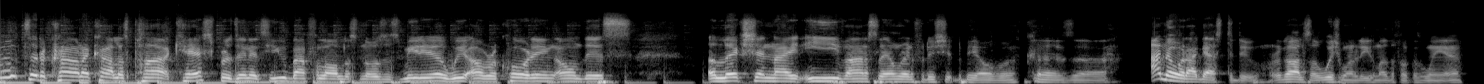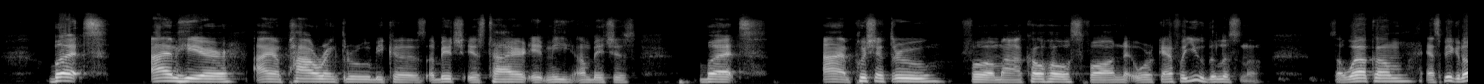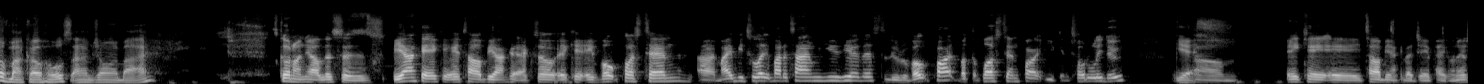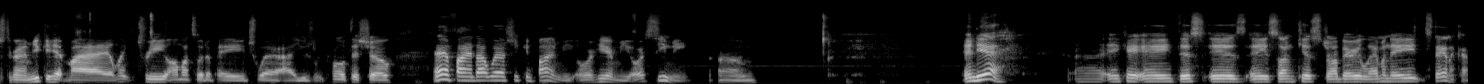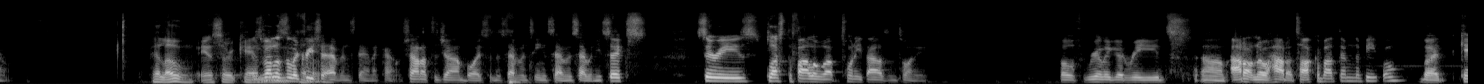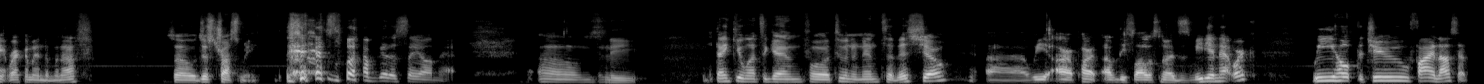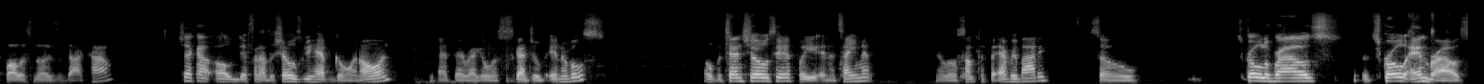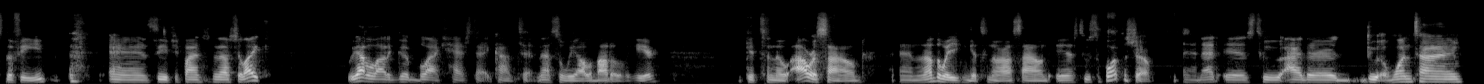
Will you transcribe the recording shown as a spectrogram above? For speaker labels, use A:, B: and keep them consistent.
A: Welcome to the Crown and Collars podcast presented to you by Flawless Noises Media. We are recording on this election night eve. Honestly, I'm ready for this shit to be over because uh, I know what I got to do, regardless of which one of these motherfuckers win. But I am here. I am powering through because a bitch is tired. It me, I'm bitches. But I am pushing through for my co-host, for our network, and for you, the listener. So welcome. And speaking of my co-host, I'm joined by
B: What's going on, y'all? This is Bianca, aka Tall Bianca XO, aka Vote Plus 10. Uh, it might be too late by the time you hear this to do the vote part, but the plus 10 part you can totally do.
A: Yes.
B: Um, aka Tall Bianca.jpg on Instagram. You can hit my link tree on my Twitter page where I usually promote this show and find out where else you can find me or hear me or see me. Um, and yeah, uh, aka this is a Sunkissed Strawberry Lemonade Stan account.
A: Hello, insert camera.
B: as well as the Lucretia Evans Stan account. Shout out to Jon Bois in the 17776 series, plus the follow up 20,020. Both really good reads. Um, I don't know how to talk about them to people, but can't recommend them enough. So just trust me. That's what I'm going to say on that. Um,
A: Indeed.
B: Thank you once again for tuning in to this show. Uh, we are a part of the Flawless Noises Media Network. We hope that you find us at flawlessnoises.com. Check out all the different other shows we have going on at their regular scheduled intervals. Over 10 shows here for your entertainment, a little something for everybody. So scroll or browse, scroll and browse the feed and see if you find something else you like. We got a lot of good black hashtag content, that's what we all about over here. Get to know our sound. And another way you can get to know our sound is to support the show. And that is to either do a one time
